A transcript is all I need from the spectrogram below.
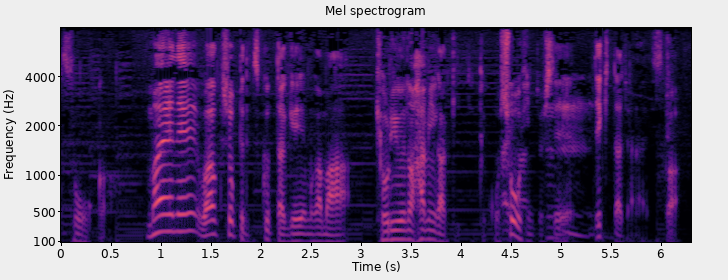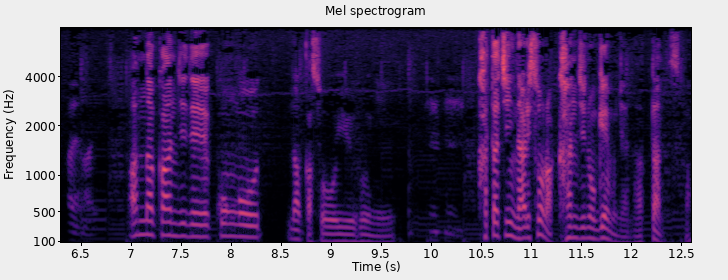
そうか。前ね、ワークショップで作ったゲームがまあ、巨竜の歯磨きってこう、はい商品としてうんできたじゃないですか。はいはい。あんな感じで今後、なんかそういう風に、うん形になりそうな感じのゲームにはなったんですか？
